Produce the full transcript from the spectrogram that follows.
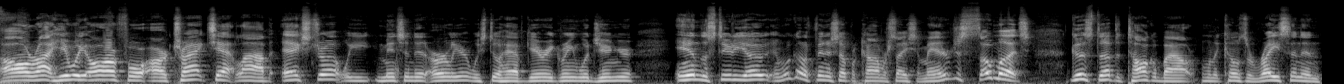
All right, here we are for our Track Chat Live Extra. We mentioned it earlier. We still have Gary Greenwood Jr. in the studio, and we're going to finish up our conversation. Man, there's just so much good stuff to talk about when it comes to racing and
